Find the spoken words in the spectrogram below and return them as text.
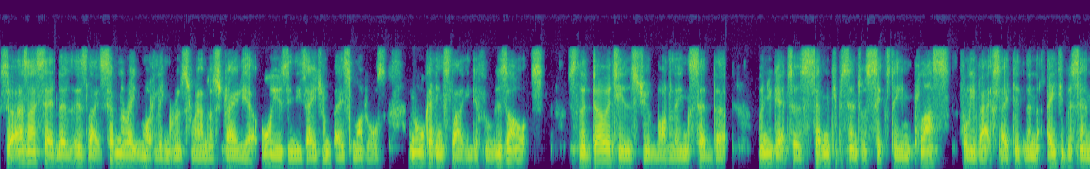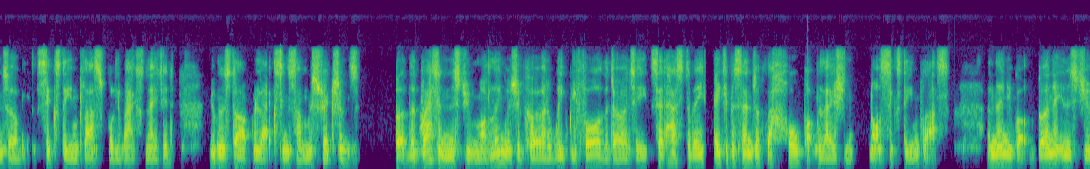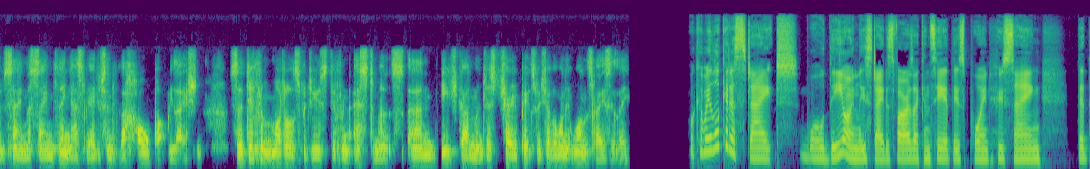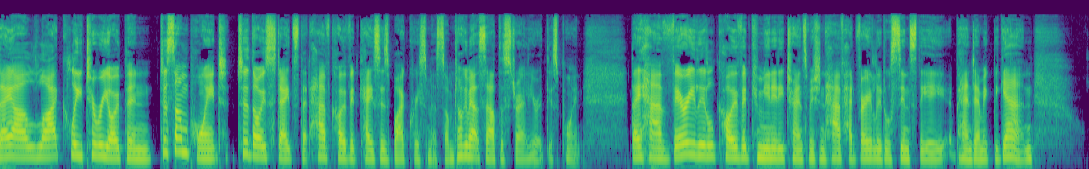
So, as I said, there's like seven or eight modelling groups around Australia, all using these agent based models and all getting slightly different results. So the Doherty Institute modelling said that when you get to 70% of 16 plus fully vaccinated, then 80% of 16 plus fully vaccinated, you can start relaxing some restrictions. But the Grattan Institute modelling, which occurred a week before the Doherty, said has to be 80% of the whole population, not 16 plus. And then you've got Burnet Institute saying the same thing, has to be 80% of the whole population. So different models produce different estimates, and each government just cherry picks whichever one it wants, basically. Well, can we look at a state, well, the only state, as far as I can see at this point, who's saying that they are likely to reopen to some point to those states that have COVID cases by Christmas? So I'm talking about South Australia at this point. They have very little COVID community transmission, have had very little since the pandemic began.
